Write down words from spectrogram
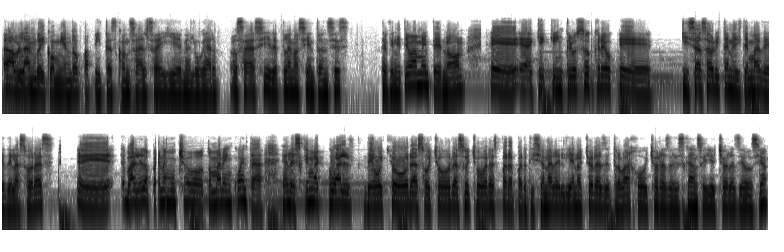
hablando y comiendo papitas con salsa ahí en el lugar. O sea, sí, de plano sí. Entonces, definitivamente no. Eh, que, que, incluso creo que quizás ahorita en el tema de, de las horas eh, vale la pena mucho tomar en cuenta el esquema actual de 8 horas, 8 horas, 8 horas para particionar el día en 8 horas de trabajo, 8 horas de descanso y 8 horas de ocio,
